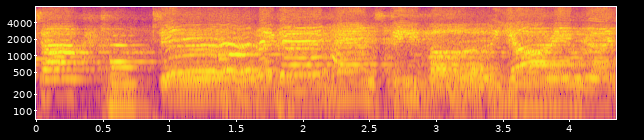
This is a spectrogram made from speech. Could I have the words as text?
Talk to the good hands people. You're in good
